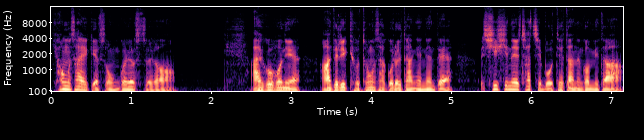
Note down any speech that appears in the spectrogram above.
형사에게서 온 거였어요. 알고 보니 아들이 교통사고를 당했는데 시신을 찾지 못했다는 겁니다.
